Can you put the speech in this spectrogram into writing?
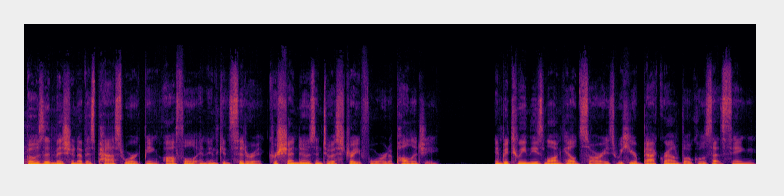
Bo's admission of his past work being awful and inconsiderate crescendos into a straightforward apology. In between these long held sorries, we hear background vocals that sing,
